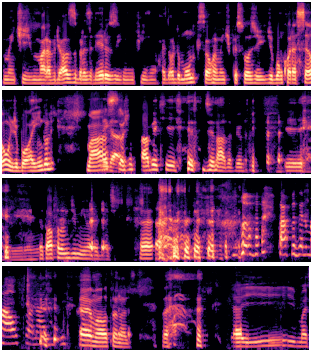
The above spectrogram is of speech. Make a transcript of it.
realmente maravilhosas, brasileiros, enfim, ao redor do mundo, que são realmente pessoas de, de bom coração, de boa índole, mas Obrigado. a gente sabe que. de nada, viu? E, eu tava falando de mim, na verdade. É, Tava tá fazendo uma autoanálise. é, uma autoanálise. e aí, mas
